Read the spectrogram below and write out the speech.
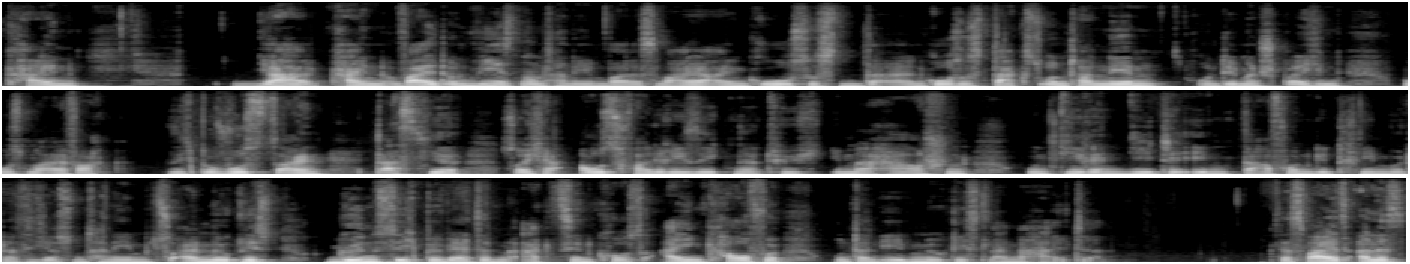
kein ja kein Wald- und Wiesenunternehmen war. Es war ja ein großes, ein großes DAX-Unternehmen und dementsprechend muss man einfach sich bewusst sein, dass hier solche Ausfallrisiken natürlich immer herrschen und die Rendite eben davon getrieben wird, dass ich das Unternehmen zu einem möglichst günstig bewerteten Aktienkurs einkaufe und dann eben möglichst lange halte. Das war jetzt alles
